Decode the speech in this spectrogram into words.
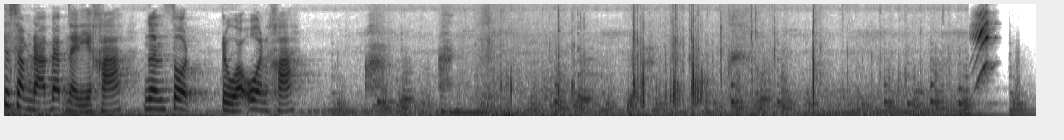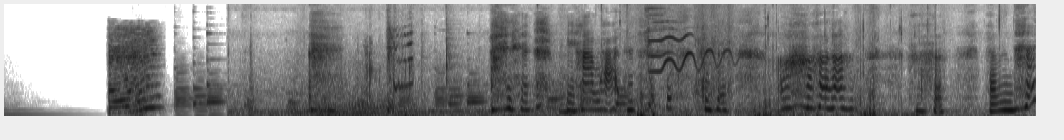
จะชำระแบบไหนดีคะ เงินสดหรือว่าโอนคะ มีห้าบาทแป๊บนึงนะ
